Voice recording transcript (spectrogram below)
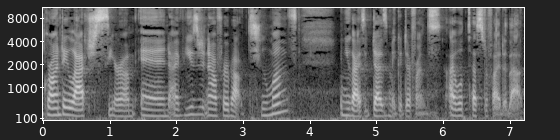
Grande Lash Serum, and I've used it now for about two months and you guys, it does make a difference. I will testify to that.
